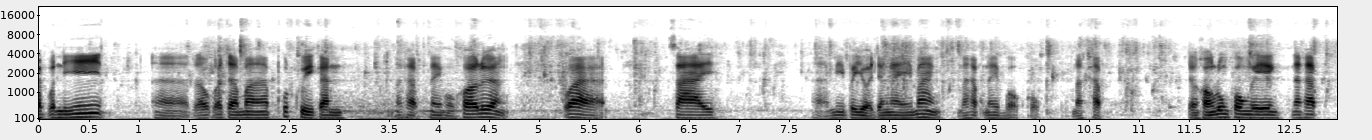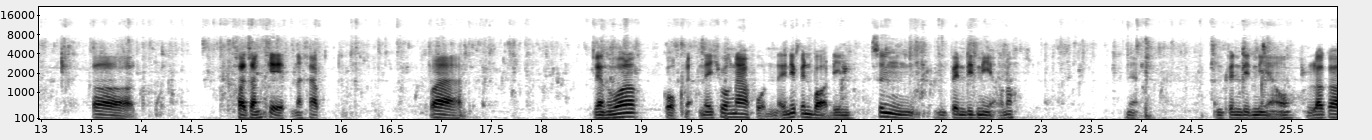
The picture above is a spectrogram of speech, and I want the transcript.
ครับวันนี้เราก็จะมาพูดคุยกันนะครับในหัวข้อเรื่องว่าทรายมีประโยชน์ยังไงบ้างนะครับ ในบ่อกบนะครับอย่างของลุงพงเองนะครับ ก็ขอสังเกตนะครับว่า อย่างสมมติว่ากบเนี่ยในช่วงหน้าฝนอันนี้เป็นบ่อดิน ซึ่งมันเป็นดินเหนียวเนาะเนี่ยมันเป็นดินเหนียวแล้วก็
